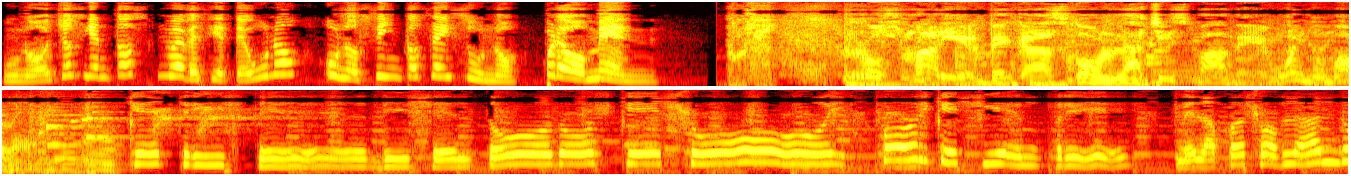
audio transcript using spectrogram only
1-800-971-1561. Promen. Rosmarie Pecas con la chispa de buen humor. Qué triste, dicen todos que soy, porque siempre me la paso hablando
